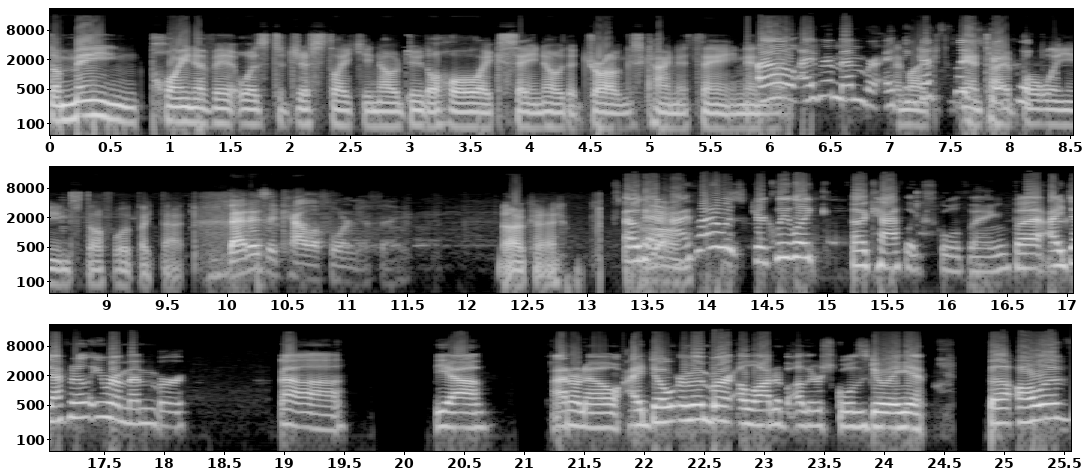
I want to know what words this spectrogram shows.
the main point of it was to just like you know do the whole like say no to drugs kind of thing and Oh, like, I remember. I and, think like that's like anti-bullying stuff with like that. That is a California thing. Okay. Okay, Um, I thought it was strictly like a Catholic school thing, but I definitely remember. Uh, yeah, I don't know. I don't remember a lot of other schools doing it, but all of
